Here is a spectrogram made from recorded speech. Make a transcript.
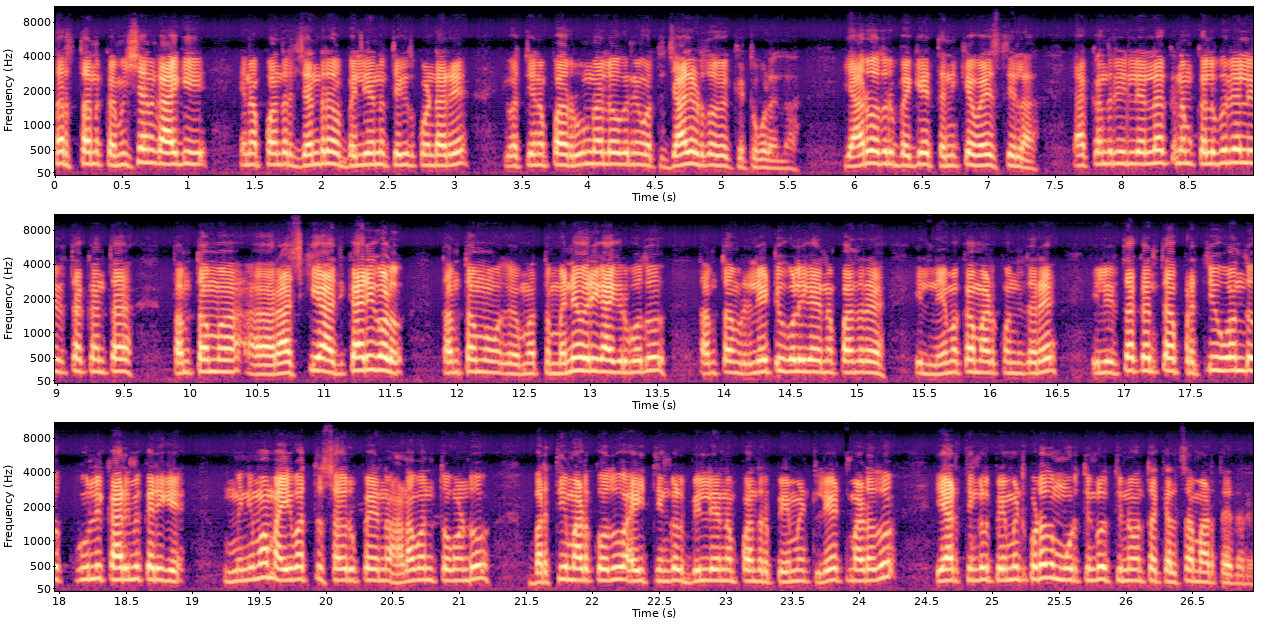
ತರ್ಸ್ ತನ್ನ ಕಮಿಷನ್ಗಾಗಿ ಏನಪ್ಪ ಅಂದ್ರೆ ಜನರ ಬೆಲೆಯನ್ನು ತೆಗೆದುಕೊಂಡಾರೆ. ಇವತ್ತೇನಪ್ಪ ರೂಮ್ನಲ್ಲಿ ಹೋಗಿ ಇವತ್ತು ಜಾಲಿ ಹಿಡ್ದೋಗಿ ಕಿಟ್ಗಳೆಲ್ಲ ಯಾರೂ ಅದ್ರ ಬಗ್ಗೆ ತನಿಖೆ ವಹಿಸ್ತಿಲ್ಲ. ಯಾಕಂದ್ರೆ ಇಲ್ಲೆಲ್ಲ ನಮ್ಮ ಕಲಬುರಗಿಯಲ್ಲಿ ಇರ್ತಕ್ಕಂಥ ತಮ್ಮ ತಮ್ಮ ರಾಜಕೀಯ ಅಧಿಕಾರಿಗಳು ತಮ್ಮ ತಮ್ಮ, ಮತ್ತು ಮನೆಯವರಿಗಾಗಿರ್ಬೋದು, ತಮ್ಮ ತಮ್ಮ ರಿಲೇಟಿವ್ಗಳಿಗೆ ಏನಪ್ಪ ಅಂದರೆ ಇಲ್ಲಿ ನೇಮಕ ಮಾಡ್ಕೊಂಡಿದ್ದಾರೆ. ಇಲ್ಲಿ ಇರ್ತಕ್ಕಂಥ ಪ್ರತಿಯೊಂದು ಕೂಲಿ ಕಾರ್ಮಿಕರಿಗೆ ಮಿನಿಮಮ್ ಐವತ್ತು ಸಾವಿರ ರೂಪಾಯಿಯನ್ನು ಹಣವನ್ನು ತೊಗೊಂಡು ಭರ್ತಿ ಮಾಡ್ಕೋದು, ಐದು ತಿಂಗಳು ಬಿಲ್ ಏನಪ್ಪ ಅಂದ್ರೆ ಪೇಮೆಂಟ್ ಲೇಟ್ ಮಾಡೋದು, ಎರಡು ತಿಂಗಳು ಪೇಮೆಂಟ್ ಕೊಡೋದು, ಮೂರು ತಿಂಗಳು ತಿನ್ನುವಂಥ ಕೆಲಸ ಮಾಡ್ತಾ ಇದ್ದಾರೆ.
